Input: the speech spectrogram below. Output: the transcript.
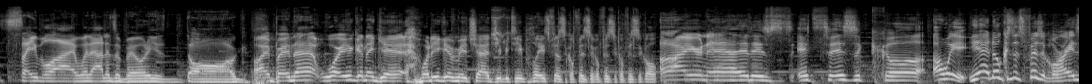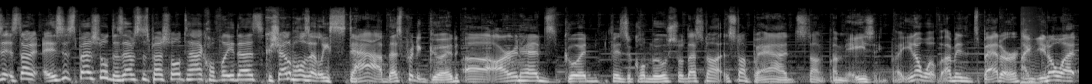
Sableye without his ability is dog. All right, Banette, what are you gonna get? What are you giving me, Chat GPT? Please, physical, physical, physical, physical. Iron Head is, it's physical. Oh wait, yeah, no, because it's physical, right? Is it? It's not. Is it special? Does it have a special attack? Hopefully it does. Because Shadow Ball's at least stab. That's pretty good. Uh, Iron Head's good physical move, so that's not. It's not bad. It's not amazing, but you know what? I mean, it's better. I, you know what?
